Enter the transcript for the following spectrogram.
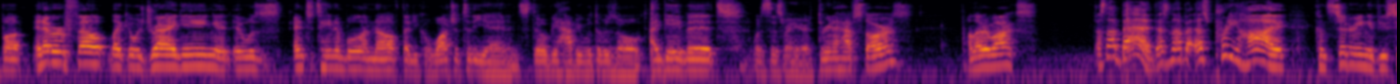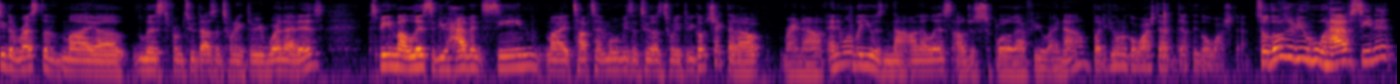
But it never felt like it was dragging. It, it was entertainable enough that you could watch it to the end and still be happy with the result. I gave it, what is this right here? Three and a half stars on Letterboxd. That's not bad. That's not bad. That's pretty high considering if you see the rest of my uh, list from 2023, where that is. Speaking about lists, if you haven't seen my top 10 movies of 2023, go check that out right now. Anyone but you is not on that list. I'll just spoil that for you right now. But if you want to go watch that, definitely go watch that. So, those of you who have seen it,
